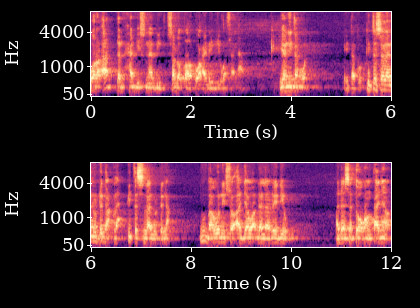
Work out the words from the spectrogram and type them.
Quran dan hadis Nabi Sallallahu Alaihi Wasallam. Yang ni takut. Eh, takut. Kita selalu dengar lah. Kita selalu dengar. Hmm, baru ni soal jawab dalam radio. Ada satu orang tanya.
